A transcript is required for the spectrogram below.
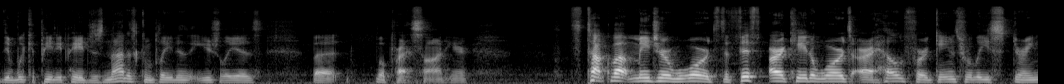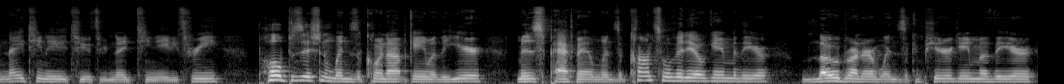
the Wikipedia page is not as complete as it usually is, but we'll press on here. Let's talk about major awards. The fifth arcade awards are held for games released during 1982 through 1983. Pole Position wins the Coin Op Game of the Year. Ms. Pac Man wins the Console Video Game of the Year. Lode Runner wins the Computer Game of the Year.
